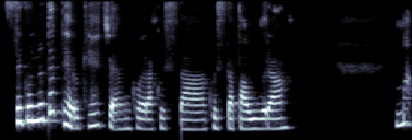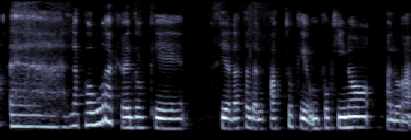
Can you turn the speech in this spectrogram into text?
Secondo te perché c'è ancora questa, questa paura? Ma eh, la paura credo che sia data dal fatto che un pochino, allora,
